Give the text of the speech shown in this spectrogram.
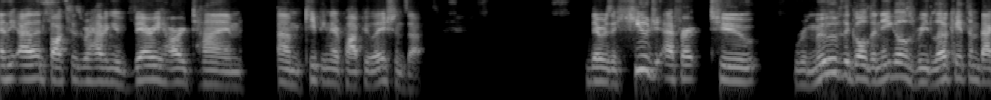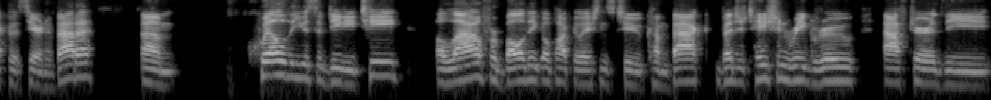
And the island foxes were having a very hard time um, keeping their populations up there was a huge effort to remove the golden eagles, relocate them back to the Sierra Nevada, um, quell the use of DDT. allow for bald eagle populations to come back. Vegetation regrew after the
